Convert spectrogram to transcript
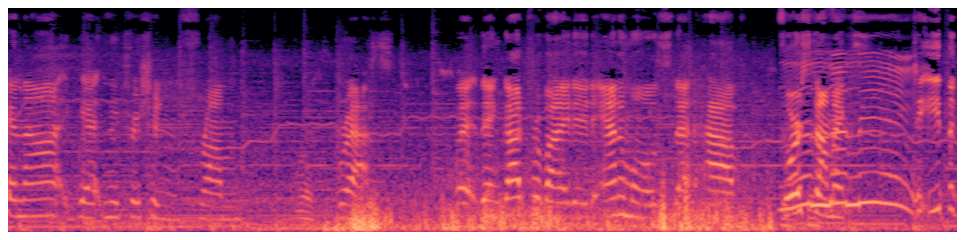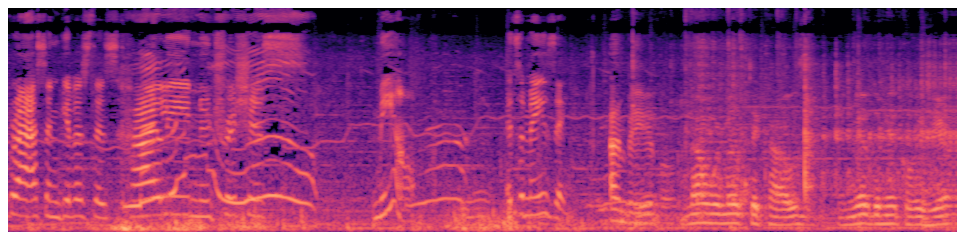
cannot get nutrition from grass. But then God provided animals that have four stomachs to eat the grass and give us this highly nutritious meal. It's amazing. Unbelievable. Now we milk the cows and we have the milk over here.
